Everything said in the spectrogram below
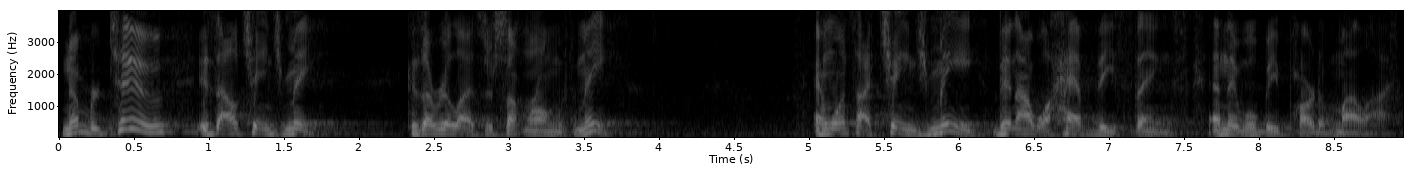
Number two is I'll change me because I realize there's something wrong with me. And once I change me, then I will have these things and they will be part of my life.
